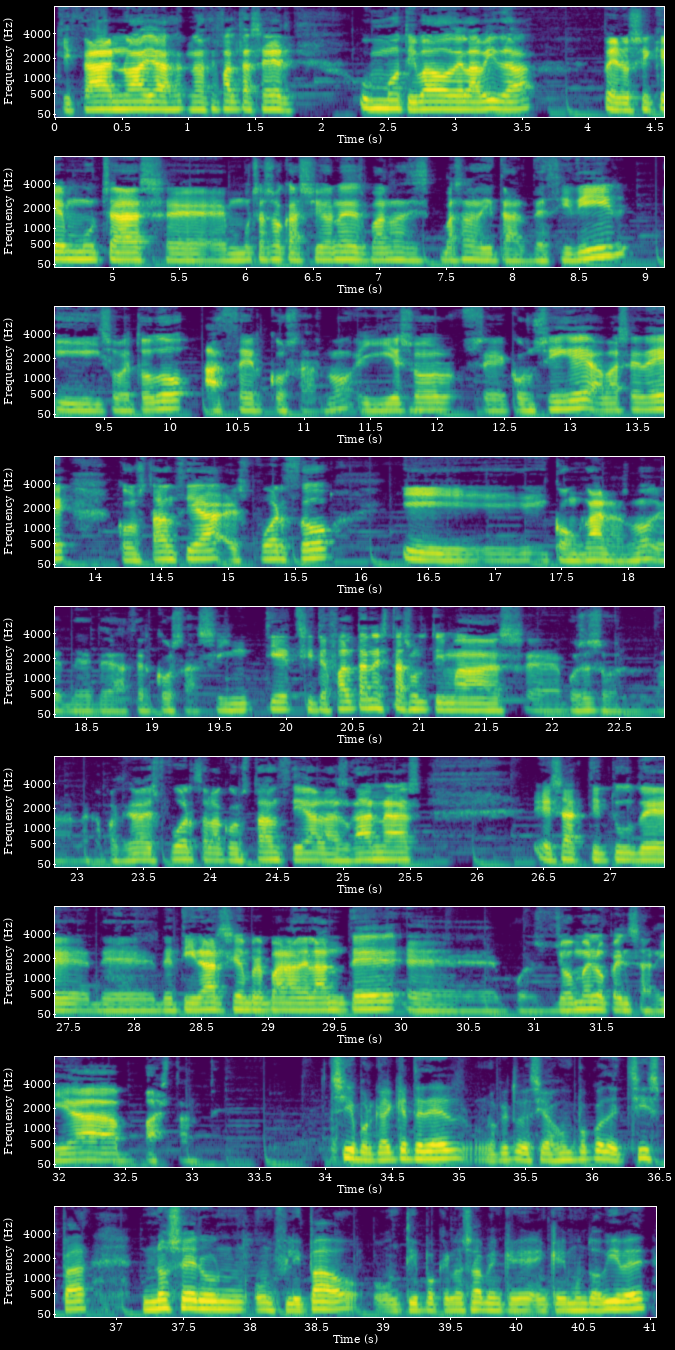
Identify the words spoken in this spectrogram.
quizá no, haya, no hace falta ser un motivado de la vida, pero sí que en muchas, eh, en muchas ocasiones vas a, vas a necesitar decidir y sobre todo hacer cosas, ¿no? Y eso se consigue a base de constancia, esfuerzo y, con ganas, ¿no? De, hacer cosas. Si, te faltan estas últimas, eh, pues eso, la, capacidad de esfuerzo, la constancia, las ganas, esa actitud de, tirar siempre para adelante, eh, pues yo me lo pensaría bastante. Sí, porque hay que tener, lo que tú decías, un poco de chispa, no ser un, un flipado, un tipo que no sabe en qué, en qué mundo vive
